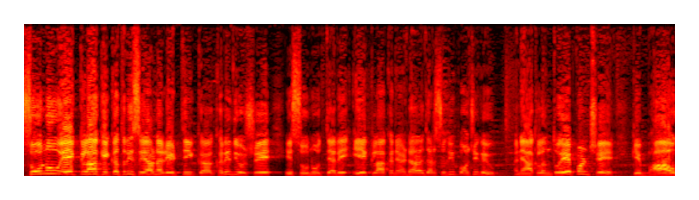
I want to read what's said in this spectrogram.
સોનું એક લાખ એકત્રીસ હજારના રેટથી ખરીદ્યું છે, એ સોનું અત્યારે એક લાખ અને અઢાર હજાર સુધી પહોંચી ગયું. અને આકલન તો એ પણ છે કે ભાવ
